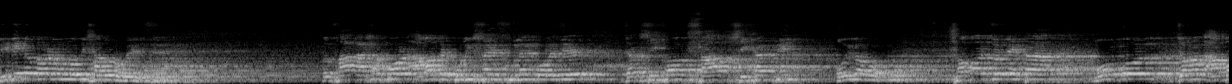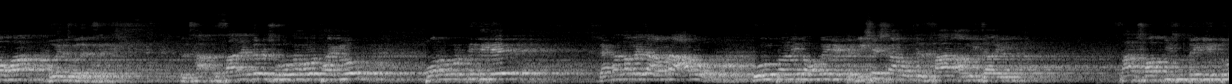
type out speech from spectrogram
বিভিন্ন ধরনের উন্নতি সাধন হয়েছে। তো স্যার, আসার পর আমাদের পুলিশ লাইন স্কুল অ্যান্ড কলেজের যারা শিক্ষক, স্টাফ, শিক্ষার্থী, অভিভাবক, সবার জন্য একটা মঙ্গলজনক আবহাওয়া বয়ে চলেছে। তো স্যারের জন্য শুভকামনা থাকল। পরবর্তী দিনে দেখা যাবে যে আমরা আরও অনুপ্রাণিত হবে। একটা বিশেষ কারণ যে স্যার, আমি যাই স্যার সব কিছুতেই কিন্তু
